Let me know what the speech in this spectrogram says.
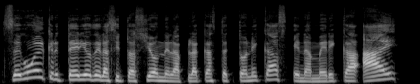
según el criterio de la situación de las placas tectónicas, en América hay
